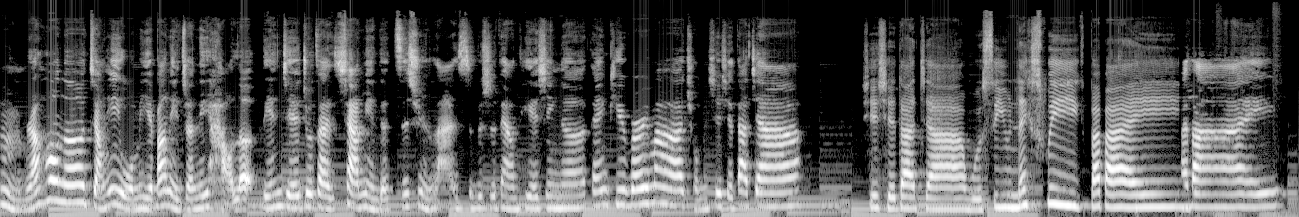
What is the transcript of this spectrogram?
嗯，然后呢，讲义我们也帮你整理好了，连接就在下面的资讯栏，是不是非常贴心呢？Thank you very much，我们谢谢大家，谢谢大家，We'll see you next week，拜拜，拜拜。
